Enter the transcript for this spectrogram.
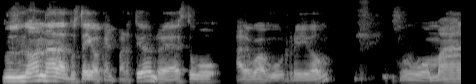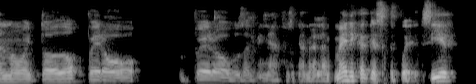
Pues no, nada, pues te digo que el partido en realidad estuvo algo aburrido, hubo mano y todo, pero pero pues al final pues ganó el América, que se puede decir.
